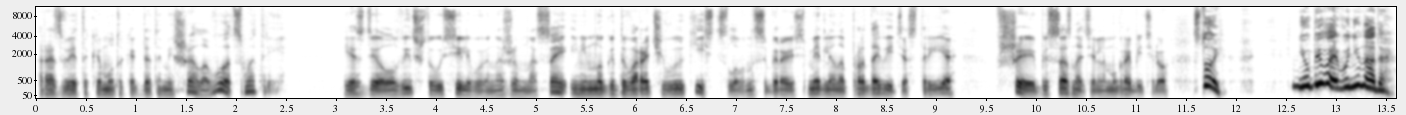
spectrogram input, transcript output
Разве это кому-то когда-то мешало? Вот, смотри». Я сделал вид, что усиливаю нажим на сай и немного доворачиваю кисть, словно собираюсь медленно продавить острие в шею бессознательному грабителю. «Стой! Не убивай его, не надо!»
